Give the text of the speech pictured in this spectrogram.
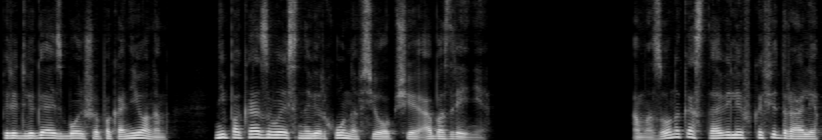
передвигаясь больше по каньонам, не показываясь наверху на всеобщее обозрение. Амазонок оставили в кафедрале,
